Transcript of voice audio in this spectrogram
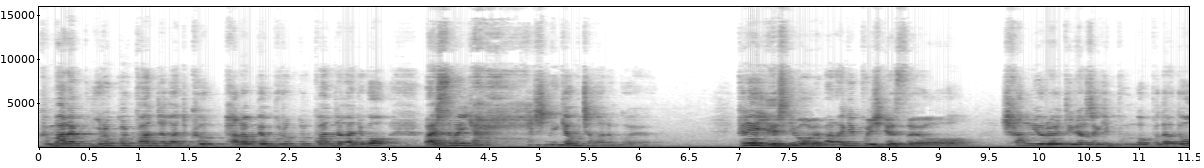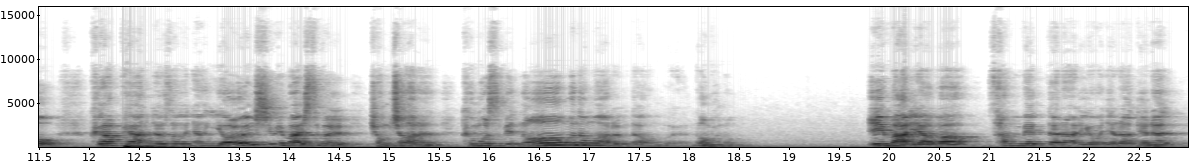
그 말에 무릎 꿇고 앉아가지고, 그 발 앞에 무릎 꿇고 앉아가지고, 말씀을 열심히 경청하는 거예요. 그래, 예수님이 얼마나 기쁘시겠어요. 향유를 드려서 기쁜 것보다도 그 앞에 앉아서 그냥 열심히 말씀을 경청하는 그 모습이 너무너무 아름다운 거예요. 너무너무. 이 마리아가 300데나리온이나 되는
